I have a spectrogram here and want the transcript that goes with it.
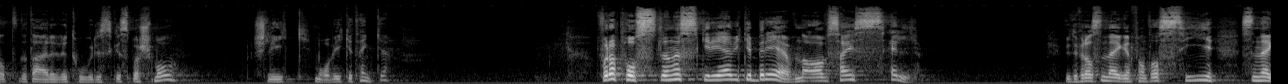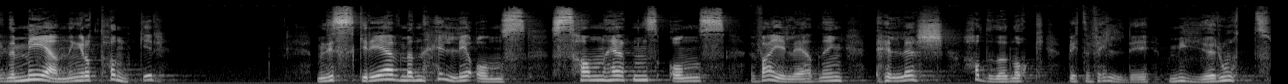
at dette er retoriske spørsmål. Slik må vi ikke tenke. For apostlene skrev ikke brevene av seg selv. Ut ifra sin egen fantasi, sine egne meninger og tanker. Men de skrev med Den hellige ånds, sannhetens ånds, veiledning. Ellers hadde det nok blitt veldig mye rot.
